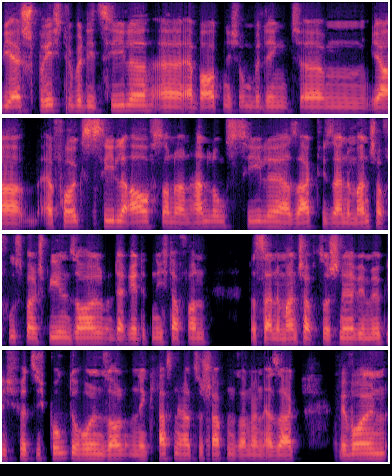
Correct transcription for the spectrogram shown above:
wie er spricht über die Ziele. Äh, er baut nicht unbedingt ähm, ja, Erfolgsziele auf, sondern Handlungsziele. Er sagt, wie seine Mannschaft Fußball spielen soll und er redet nicht davon, dass seine Mannschaft so schnell wie möglich 40 Punkte holen soll, um den Klassenerhalt zu schaffen, sondern er sagt, wir wollen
